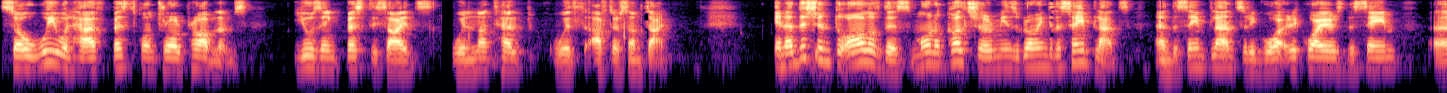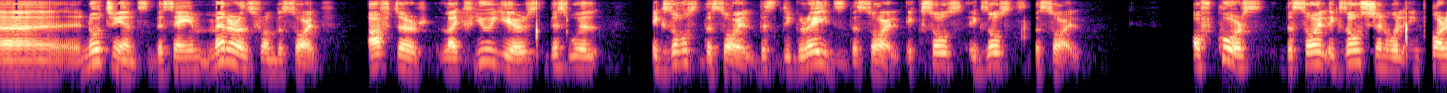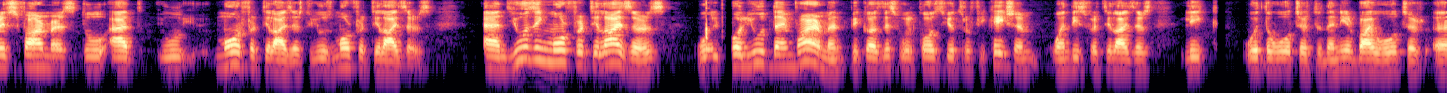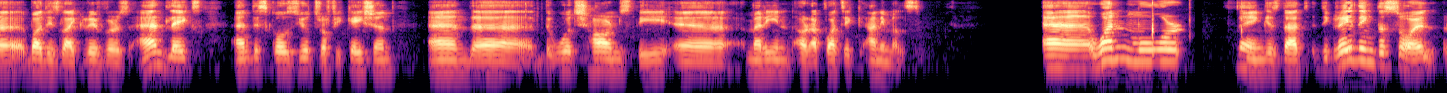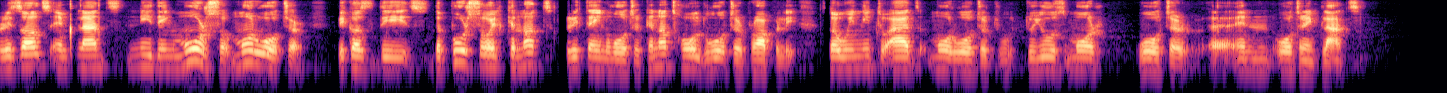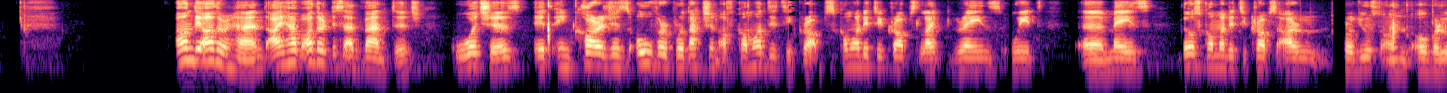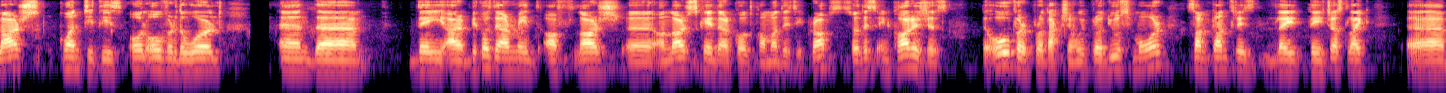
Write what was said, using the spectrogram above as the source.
So we will have pest control problems. Using pesticides will not help with after some time. In addition to all of this, monoculture means growing the same plants, and the same plants requ requires the same uh, nutrients, the same minerals from the soil. After like few years, this will exhaust the soil. This degrades the soil, exhausts, exhausts the soil. Of course, the soil exhaustion will encourage farmers to add more fertilizers, to use more fertilizers. And using more fertilizers will pollute the environment because this will cause eutrophication when these fertilizers leak with the water to the nearby water uh, bodies like rivers and lakes and this causes eutrophication and uh, which harms the uh, marine or aquatic animals. Uh, one more thing is that degrading the soil results in plants needing more so more water because the, the poor soil cannot retain water, cannot hold water properly. So we need to add more water, to, to use more water uh, in watering plants. On the other hand, I have other disadvantage, which is it encourages overproduction of commodity crops. Commodity crops like grains, wheat, uh, maize, those commodity crops are produced on over large quantities all over the world and uh, they are because they are made of large uh, on large scale they are called commodity crops so this encourages the overproduction we produce more some countries they, they just like uh,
